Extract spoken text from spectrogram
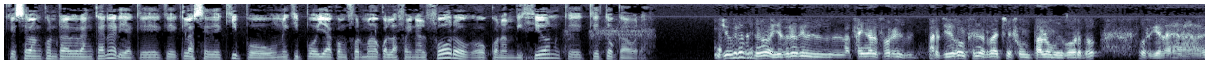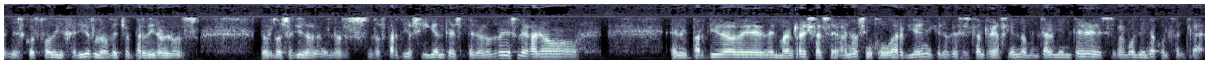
¿qué se va a encontrar Gran Canaria? ¿Qué, clase de equipo? ¿Un equipo ya conformado con la Final Four o, con ambición? ¿Qué, toca ahora? Yo creo que no, yo creo que la Final Four, el partido con Fenerbahce fue un palo muy gordo, porque les costó digerirlo, de hecho perdieron los, los dos, los dos partidos siguientes, pero el otro día se le ganó en el partido del Manresa se ganó sin jugar bien y creo que se están rehaciendo mentalmente, se están volviendo a concentrar.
